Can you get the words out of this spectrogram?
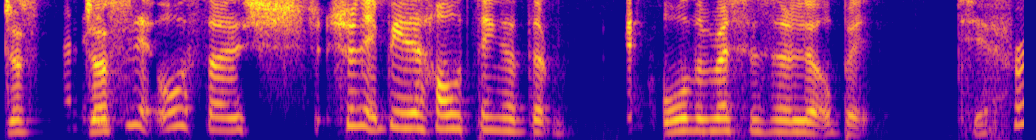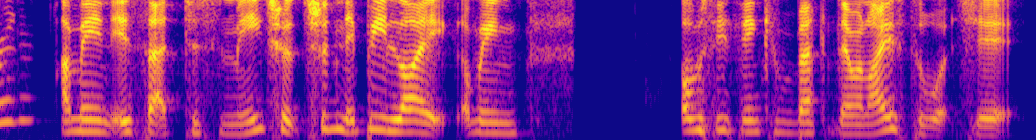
Just, And just isn't it also sh- shouldn't it be the whole thing of the all the wrestlers are a little bit different? I mean, is that just me? Should, shouldn't it be like? I mean, obviously thinking back then when I used to watch it,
